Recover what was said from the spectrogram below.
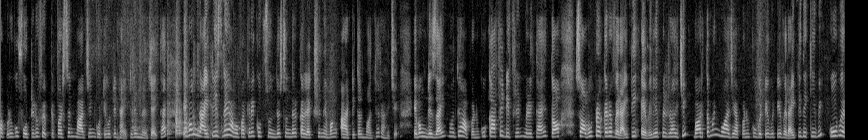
आपको फोर्टी रू फिफ्टी परसेंट मार्जिन गोटे गोटे नाइटी मिल जाए नाइटीज्रे आम पाखे खूब सुंदर सुंदर कलेक्शन और आर्टिकल रही है डिजाइन आपन को काफ़ी डिफरेन्ट मिलता है तो सब प्रकार भेर एवेलेबल रही बर्तमान मुझे आपको गोटे गोटे भेर देखेबी कौ भेर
